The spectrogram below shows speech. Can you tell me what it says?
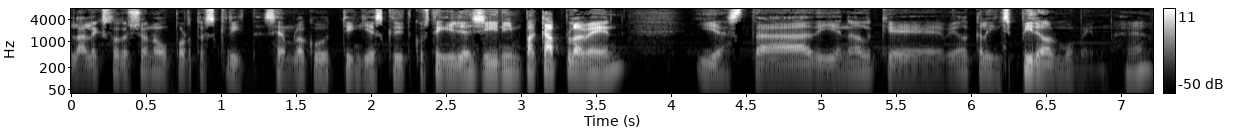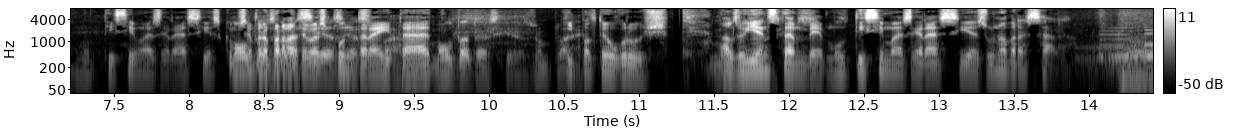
l'Àlex tot això no ho porta escrit. Sembla que ho tingui escrit, que ho estigui llegint impecablement i està dient el que, bé, el que l'inspira al moment. Eh? Moltíssimes gràcies, com Moltes sempre, per la teva espontaneïtat. Gaspar. Moltes gràcies, un plaer. I pel teu gruix. Moltes Els oients gràcies. també, moltíssimes gràcies. Una abraçada.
